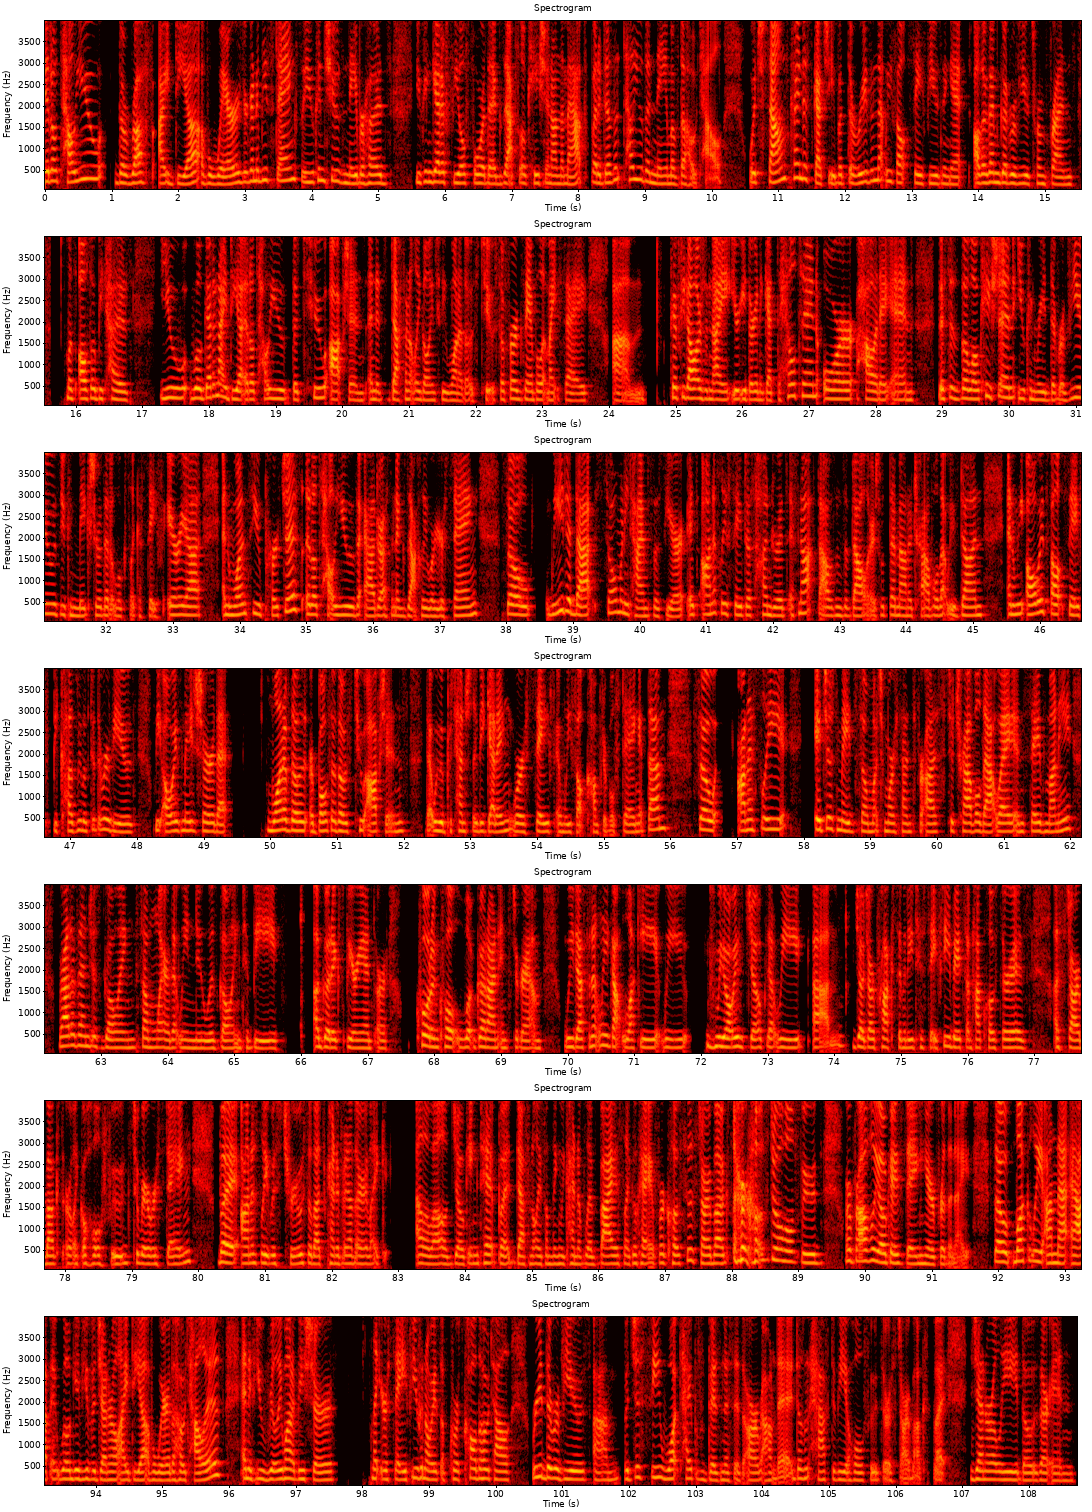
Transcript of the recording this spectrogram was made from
It'll tell you the rough idea of where you're going to be staying. So you can choose neighborhoods, you can get a feel for the exact location on the map, but it doesn't tell you the name of the hotel, which sounds kind of sketchy. But the reason that we felt safe using it, other than good reviews from friends, was also because you will get an idea. It'll tell you the two options, and it's definitely going to be one of those two. So, for example, it might say, um, $50 a night, you're either going to get the Hilton or Holiday Inn. This is the location. You can read the reviews. You can make sure that it looks like a safe area. And once you purchase, it'll tell you the address and exactly where you're staying. So we did that so many times this year. It's honestly saved us hundreds, if not thousands of dollars with the amount of travel that we've done. And we always felt safe because we looked at the reviews. We always made sure that one of those or both of those two options that we would potentially be getting were safe and we felt comfortable staying at them. So, honestly, it just made so much more sense for us to travel that way and save money rather than just going somewhere that we knew was going to be a good experience or quote unquote look good on Instagram. We definitely got lucky. We we always joke that we um, judge our proximity to safety based on how close there is a Starbucks or like a Whole Foods to where we're staying. But honestly, it was true. So that's kind of another like LOL joking tip, but definitely something we kind of live by. Is like, okay, if we're close to a Starbucks or close to a Whole Foods, we're probably okay staying here for the night. So, luckily, on that app, it will give you the general idea of where the hotel is. And if you really want to be sure that you're safe. You can always, of course, call the hotel, read the reviews, um, but just see what type of businesses are around it. It doesn't have to be a Whole Foods or a Starbucks, but generally those are in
